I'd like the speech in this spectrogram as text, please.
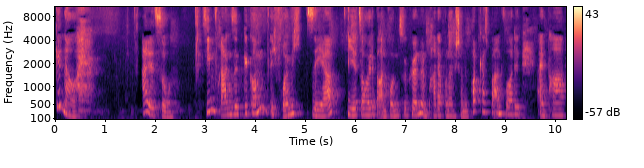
Genau. Also, sieben Fragen sind gekommen. Ich freue mich sehr, die jetzt heute beantworten zu können. Ein paar davon habe ich schon im Podcast beantwortet, ein paar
